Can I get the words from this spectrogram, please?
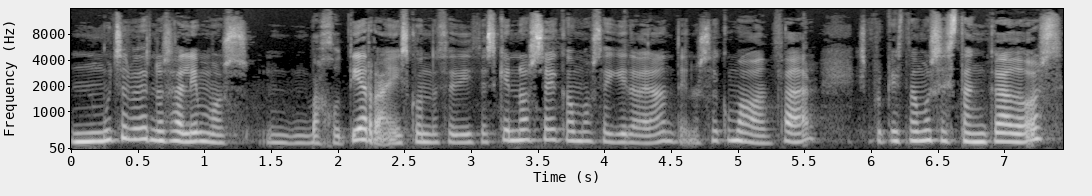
muchas veces no salimos mm, bajo tierra. Y es cuando se dice, es que no sé cómo seguir adelante, no sé cómo avanzar. Es porque estamos estancados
